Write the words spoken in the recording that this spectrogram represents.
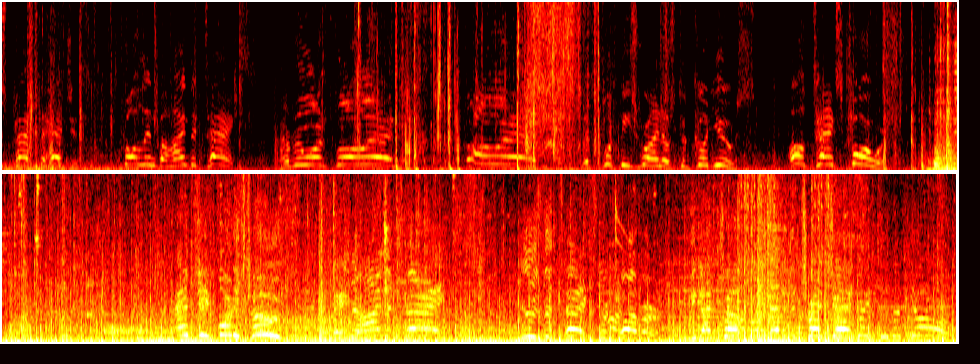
just past the hedges. Fall in behind the tanks. Everyone fall in! Fall in! Let's put these rhinos to good use. All tanks forward! MG-42s! Stay behind the tanks! Use the tanks for cover! We got dropped to the end of the trenches! Straight through the door!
